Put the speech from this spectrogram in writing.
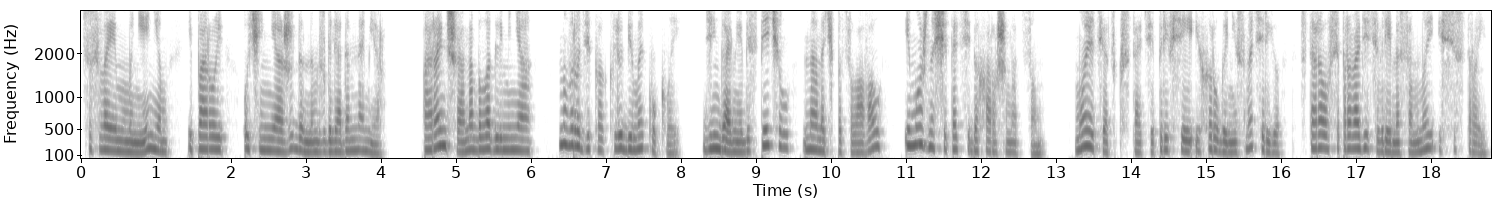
Со своим мнением и порой очень неожиданным взглядом на мир. А раньше она была для меня, ну, вроде как любимой куклой. Деньгами обеспечил, на ночь поцеловал, и можно считать себя хорошим отцом. Мой отец, кстати, при всей их ругани с матерью, старался проводить время со мной и с сестрой.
